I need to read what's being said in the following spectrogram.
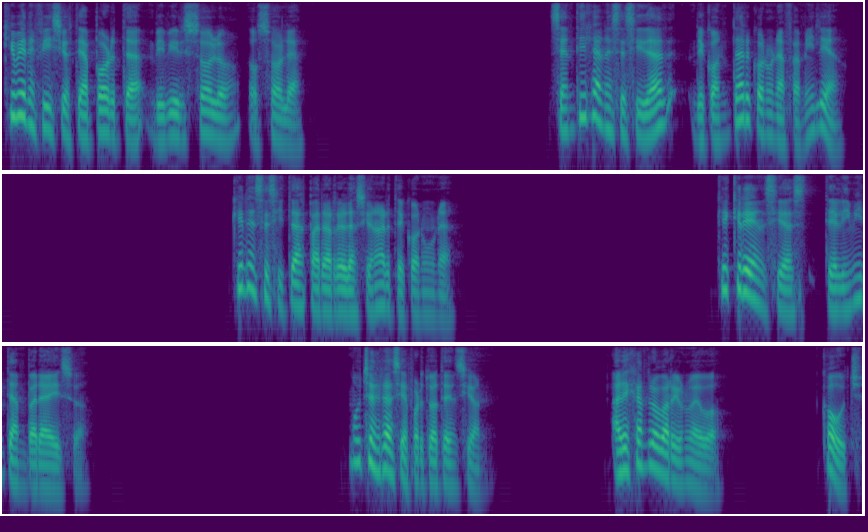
¿Qué beneficios te aporta vivir solo o sola? ¿Sentís la necesidad de contar con una familia? ¿Qué necesitas para relacionarte con una? ¿Qué creencias te limitan para eso? Muchas gracias por tu atención. Alejandro Barrio Nuevo, coach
